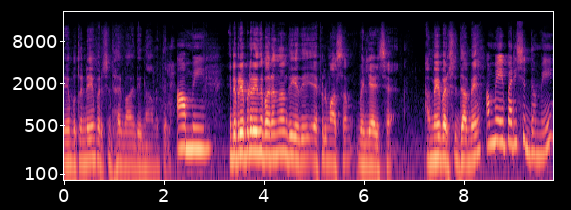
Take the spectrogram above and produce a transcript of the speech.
ദൈവപുത്രന്റെയും പരിശുദ്ധാത്മാവിന്റെയും നാമത്തിൽ. എന്റെ പ്രിയപ്പെട്ടവർ ഇന്ന് പതിനൊന്നാം തീയതി ഏപ്രിൽ മാസം വെള്ളിയാഴ്ച. അമ്മേ പരിശുദ്ധമ്മേ. അമ്മേ അമ്മേ പരിശുദ്ധമ്മേ.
